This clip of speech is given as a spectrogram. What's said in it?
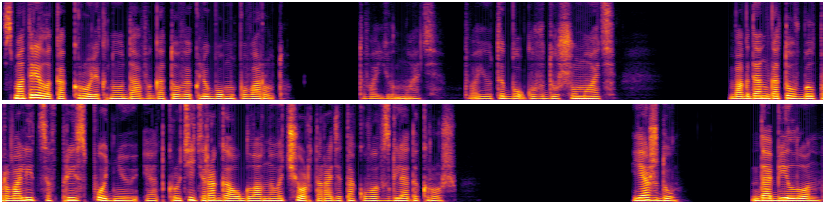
Смотрела, как кролик на удава, готовая к любому повороту. Твою мать, твою ты богу в душу мать. Богдан готов был провалиться в преисподнюю и открутить рога у главного черта ради такого взгляда крош. «Я жду», — добил он,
